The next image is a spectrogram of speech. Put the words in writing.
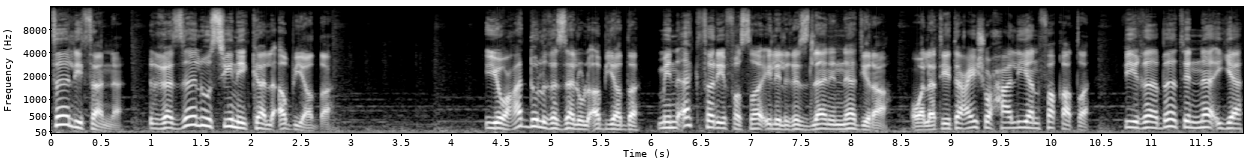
ثالثاً غزال سينيكا الأبيض يعد الغزال الأبيض من أكثر فصائل الغزلان النادرة والتي تعيش حالياً فقط في غابات نائية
